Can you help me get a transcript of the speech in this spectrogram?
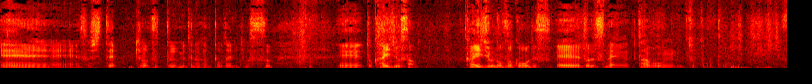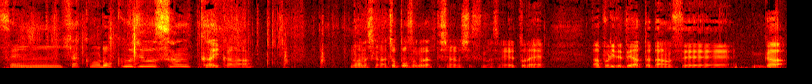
えー、そして、今日ずっと読めてなかったお便りいきます。えーと、怪獣さん。怪獣の続報です。えーとですね、多分、ちょっと待ってよ。1163回かな？の話かな？ちょっと遅くなってしまいました。すみません。えーとね、アプリで出会った男性が、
